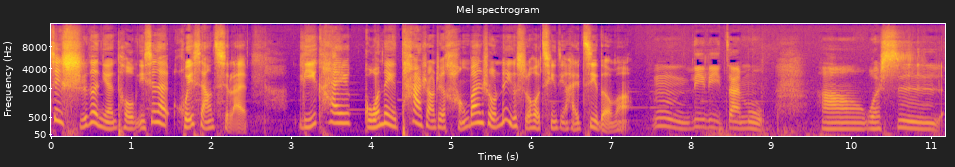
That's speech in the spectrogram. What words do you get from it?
这十个年头，你现在回想起来，离开国内踏上这个航班时候，那个时候情景还记得吗？嗯，历历在目。啊，我是。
